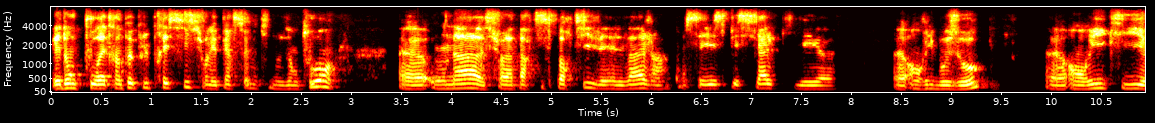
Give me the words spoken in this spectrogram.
Et donc, pour être un peu plus précis sur les personnes qui nous entourent, euh, on a sur la partie sportive et élevage un conseiller spécial qui est euh, euh, Henri Bozo. Henri qui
